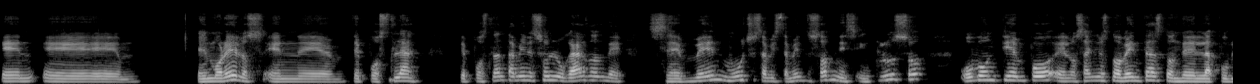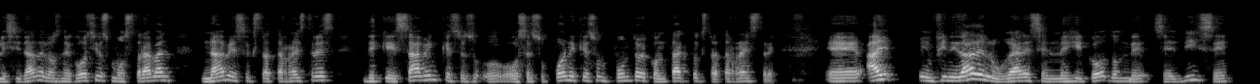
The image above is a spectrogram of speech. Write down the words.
en, eh, en Morelos, en eh, Tepoztlán. Tepoztlán también es un lugar donde se ven muchos avistamientos ovnis, incluso Hubo un tiempo en los años 90 donde la publicidad de los negocios mostraban naves extraterrestres de que saben que se, o, se supone que es un punto de contacto extraterrestre. Eh, hay infinidad de lugares en México donde se dice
